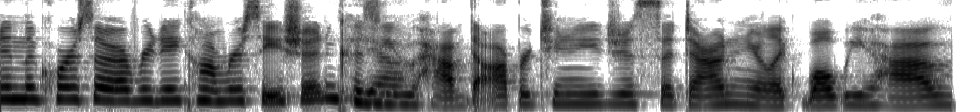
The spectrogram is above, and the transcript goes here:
in the course of everyday conversation because Yeah. you have the opportunity to just sit down and you're like, well, we have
